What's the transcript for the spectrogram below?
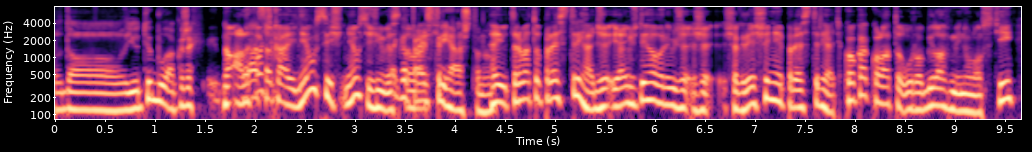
do YouTube. Akože, No ale dá sa- počkaj, nemusíš, nemusíš Tak investovať. prestriháš to, no. Hej, treba to prestrihať, že ja im vždy hovorím, že, že však riešenie je prestrihať. Coca-Cola to urobila v minulosti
